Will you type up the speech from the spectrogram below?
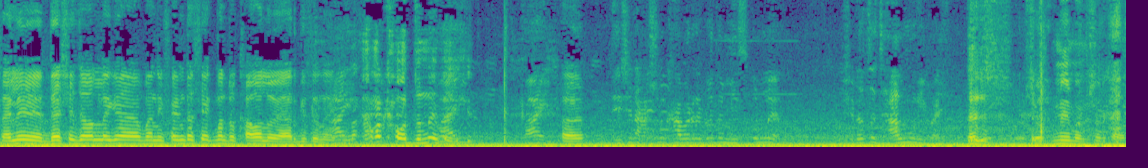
তাইলে দেশে যাওয়ার লাগে মানে ফ্যান্টাসি একমাত্র খাওয়া লয় আর কিছু নাই। আমার খাওয়ার জন্যই ভাই। ভাই হ্যাঁ। দেশের আসল খাবারের কথা মিস করলেন? সেটা হচ্ছে ঝালমুড়ি ভাই। মেয়ে মানুষের খাওয়া।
